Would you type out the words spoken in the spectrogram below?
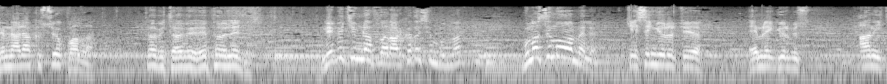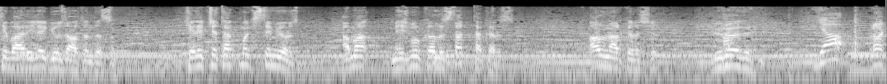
Benimle alakası yok valla. Tabii tabii hep öyledir. Ne biçim laflar arkadaşım bunlar? Bu nasıl muamele? Kesin gürültüyü. Emre Gürbüz. An itibariyle göz altındasın. Kelepçe takmak istemiyoruz. Ama mecbur kalırsak takarız. Alın arkadaşı. Yürü hadi. Ya Bırak.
